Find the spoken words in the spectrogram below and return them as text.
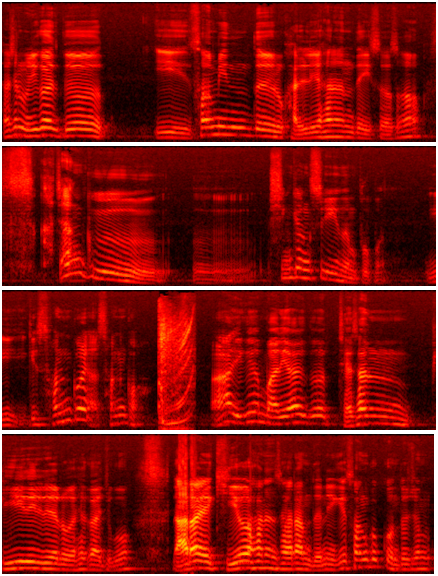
사실 우리가 그 이 서민들 관리하는 데 있어서 가장 그 어, 신경 쓰이는 부분 이 이게 선거야 선거. 아 이게 말이야 그 재산 비례로 해가지고 나라에 기여하는 사람들은 이게 선거권도 좀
